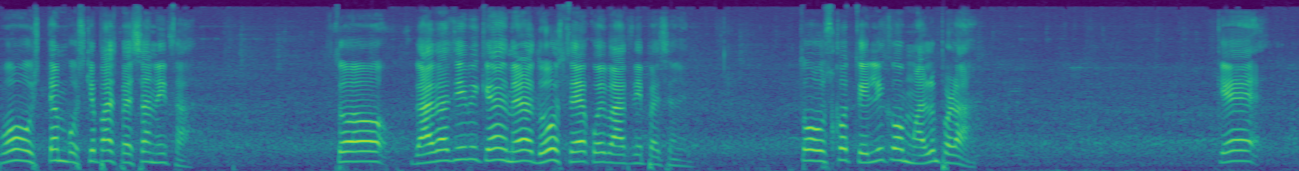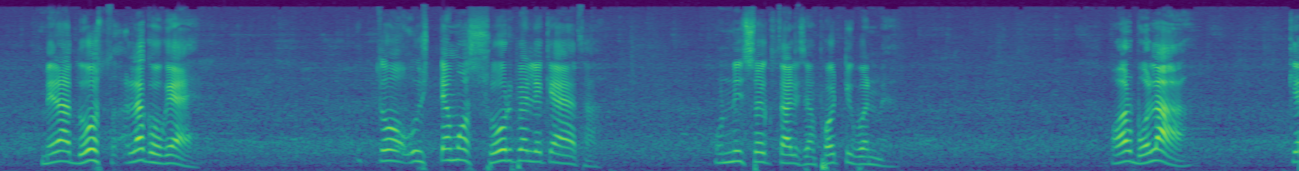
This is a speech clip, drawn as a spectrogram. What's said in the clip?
वो उस टाइम उसके पास पैसा नहीं था। तो दादाजी भी कहे, मेरा दोस्त है, कोई बात नहीं, पैसा नहीं। तो उसको तेली को मालूम पड़ा कि मेरा दोस्त अलग हो गया है। तो उस टाइम वो सौ रुपया लेके आया था, उन्नीस सौ इकतालीस में फोर्टी वन में। और बोला कि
